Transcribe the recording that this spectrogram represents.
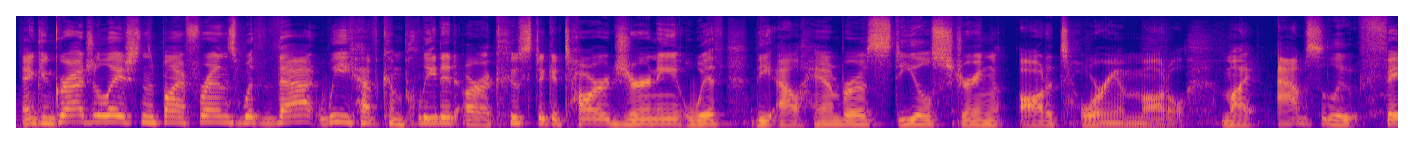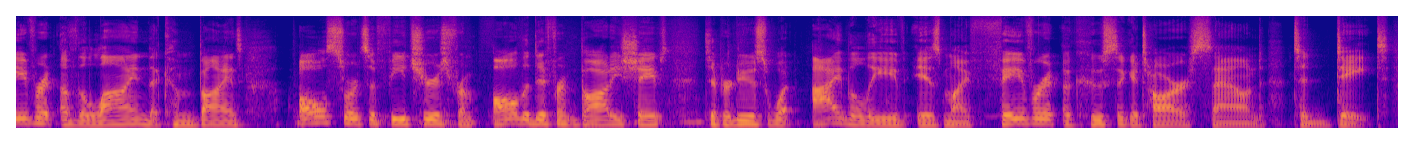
And congratulations, my friends. With that, we have completed our acoustic guitar journey with the Alhambra steel string auditorium model. My absolute favorite of the line that combines all sorts of features from all the different body shapes to produce what I believe is my favorite acoustic guitar sound to date.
